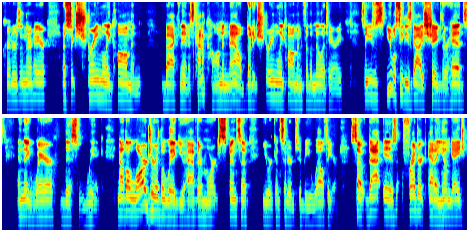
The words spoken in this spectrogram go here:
critters in their hair. That's extremely common back then. It's kind of common now, but extremely common for the military. So you you will see these guys shave their heads and they wear this wig. Now, the larger the wig you have, they're more expensive. You are considered to be wealthier. So that is Frederick at a young age.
